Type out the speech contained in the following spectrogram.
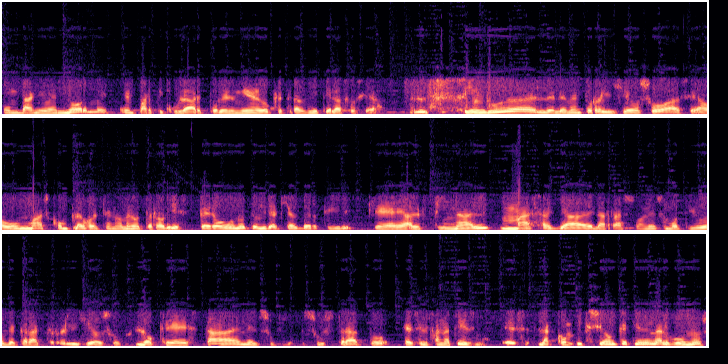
un daño enorme, en particular por el miedo que transmite la sociedad. Sin duda el elemento religioso hace aún más complejo el fenómeno terrorista, pero uno tendría que advertir que al final, más allá de las razones o motivos de carácter religioso, lo que está en el sustrato es el fanatismo, es la convicción que tienen algunos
